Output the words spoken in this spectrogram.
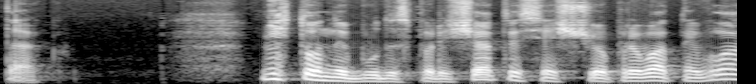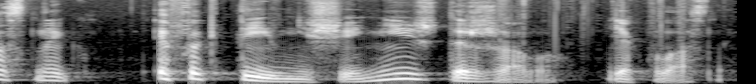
Так. Ніхто не буде сперечатися, що приватний власник ефективніший, ніж держава, як власник.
